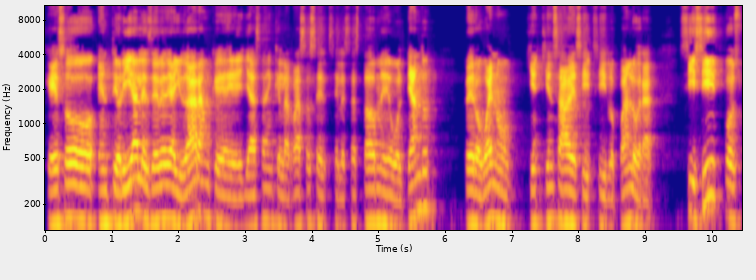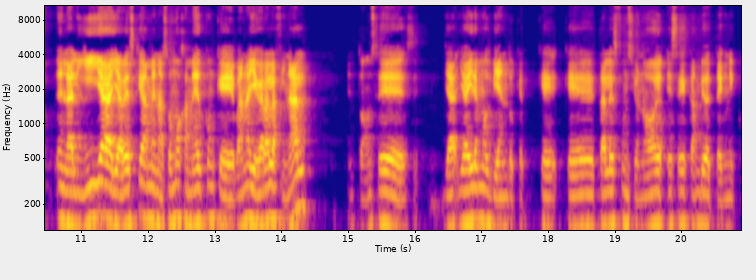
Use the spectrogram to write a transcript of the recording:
que eso en teoría les debe de ayudar, aunque ya saben que la raza se, se les ha estado medio volteando. Pero bueno, quién, quién sabe si, si lo puedan lograr. Sí, sí, pues en la liguilla ya ves que amenazó Mohamed con que van a llegar a la final. Entonces ya, ya iremos viendo qué, qué, qué tal les funcionó ese cambio de técnico.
